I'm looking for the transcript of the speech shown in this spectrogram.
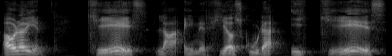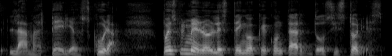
Ahora bien, ¿Qué es la energía oscura y qué es la materia oscura? Pues primero les tengo que contar dos historias.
